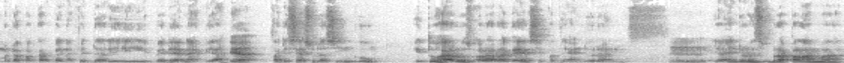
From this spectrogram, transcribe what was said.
mendapatkan benefit dari BDNF ya, Ya. tadi saya sudah singgung, itu harus olahraga yang sifatnya endurance. Hmm. Ya, endurance berapa lama?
